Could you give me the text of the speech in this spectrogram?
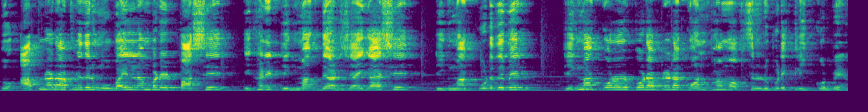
তো আপনারা আপনাদের মোবাইল নাম্বারের পাশে এখানে টিকমার্ক দেওয়ার জায়গা আছে টিকমার্ক করে দেবেন। টিকমার্ক করার পর আপনারা কনফার্ম অপশানের উপরে ক্লিক করবেন।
